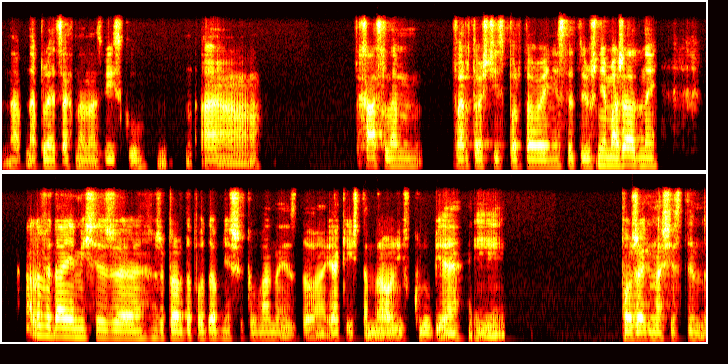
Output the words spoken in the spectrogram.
na, na plecach, na nazwisku. A Haslem wartości sportowej niestety już nie ma żadnej ale wydaje mi się, że, że prawdopodobnie szykowany jest do jakiejś tam roli w klubie i pożegna się z tym,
